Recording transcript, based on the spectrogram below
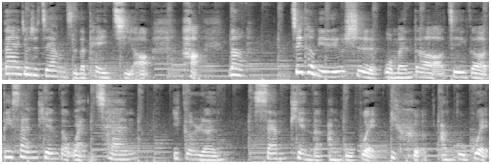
大概就是这样子的配给哦。好，那最特别的就是我们的这个第三天的晚餐，一个人三片的安菇桂，一盒安菇桂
